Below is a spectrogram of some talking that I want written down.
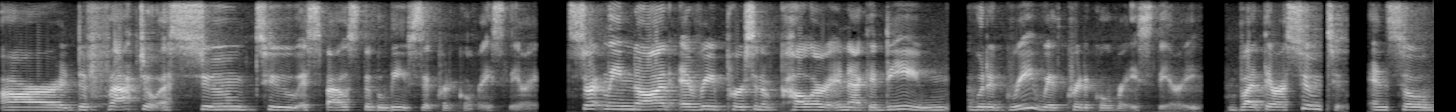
are de facto assumed to espouse the beliefs of critical race theory. Certainly, not every person of color in academia would agree with critical race theory, but they're assumed to. And so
